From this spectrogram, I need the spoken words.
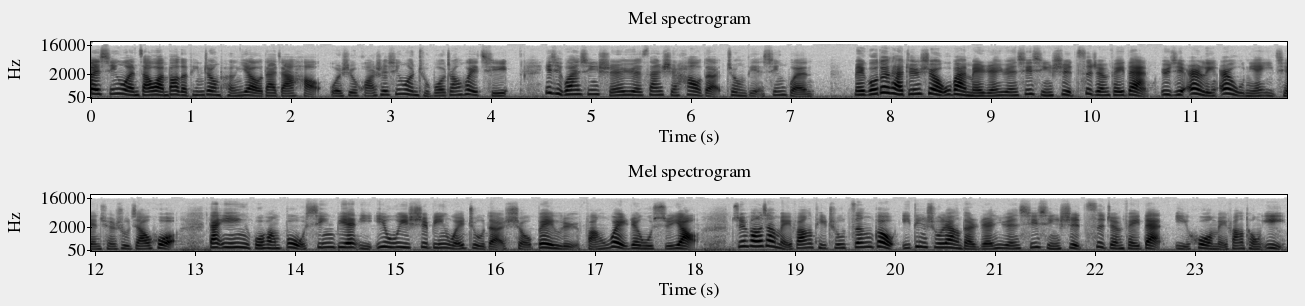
各位新闻早晚报的听众朋友，大家好，我是华视新闻主播庄慧琪，一起关心十二月三十号的重点新闻。美国对台军售五百枚人员 C 型式刺针飞弹，预计二零二五年以前全数交货。但因应国防部新编以义务役士兵为主的守备旅防卫任务需要，军方向美方提出增购一定数量的人员 C 型式刺针飞弹，已获美方同意，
